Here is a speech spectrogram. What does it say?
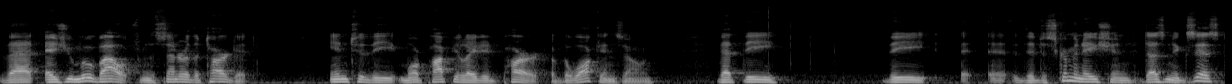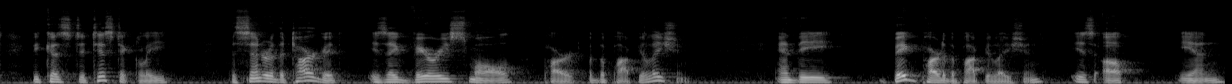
that as you move out from the center of the target into the more populated part of the walk-in zone, that the the uh, uh, the discrimination doesn't exist because statistically the center of the target is a very small part of the population. And the big part of the population is up in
